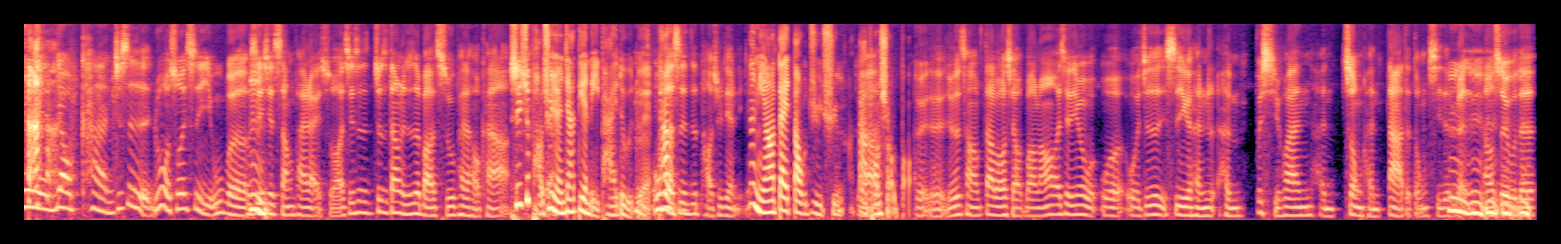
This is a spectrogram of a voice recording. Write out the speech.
因为要看，就是如果说是以 Uber 是一些商拍来说啊，其实就是当然就是把食物拍的好看啊，所以就跑去人家店里拍，对不对？Uber 是跑去店里，那你要带道具去嘛？大包小包。对对，就是常大包小包，然后而且因为我我我就是是一个很很不喜欢很重很大的东西的人，然后所以我的。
